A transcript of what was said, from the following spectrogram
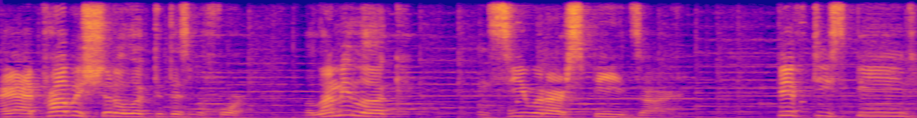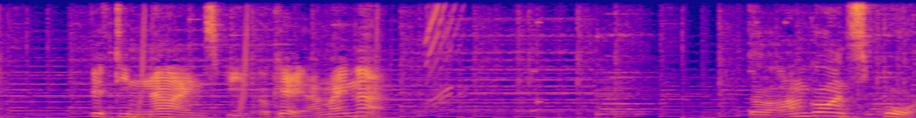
I, I probably should have looked at this before. But let me look and see what our speeds are. 50 speed, 59 speed. Okay, I might not. So I'm going Spore.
